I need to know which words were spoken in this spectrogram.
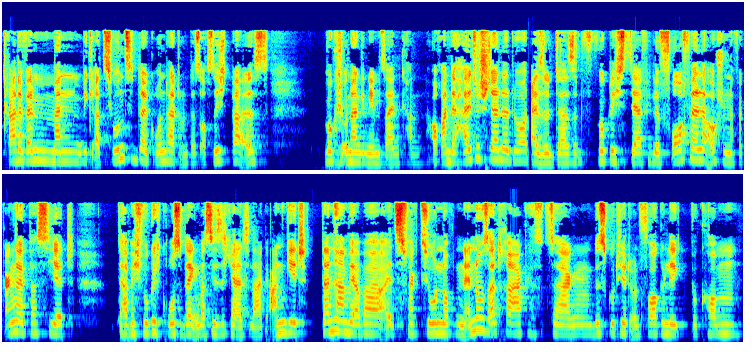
gerade wenn man Migrationshintergrund hat und das auch sichtbar ist, wirklich unangenehm sein kann. Auch an der Haltestelle dort. Also da sind wirklich sehr viele Vorfälle auch schon in der Vergangenheit passiert da habe ich wirklich große Bedenken, was die Sicherheitslage angeht. Dann haben wir aber als Fraktion noch einen Änderungsantrag sozusagen diskutiert und vorgelegt bekommen.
